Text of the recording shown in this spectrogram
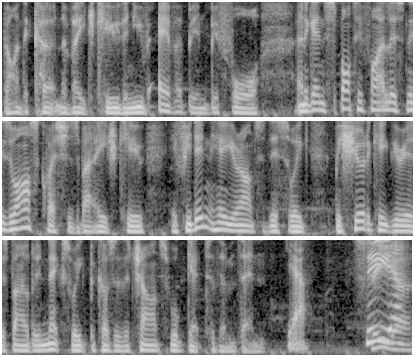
behind the curtain of HQ than you've ever been before. And again, Spotify listeners who ask questions about HQ, if you didn't hear your answers this week, be sure to keep your ears dialed in next week because there's a chance we'll get to them then. Yeah. See ya.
